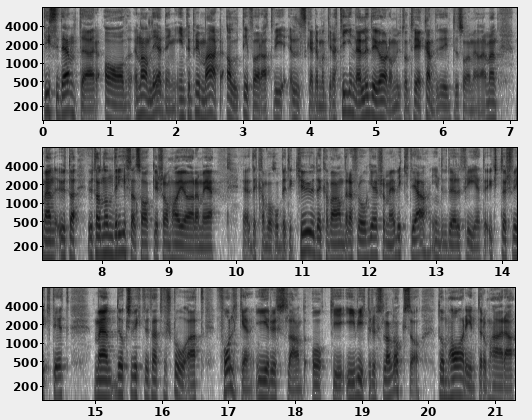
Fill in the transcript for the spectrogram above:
dissidenter av en anledning, inte primärt alltid för att vi älskar demokratin, eller det gör de utan tvekan, det är inte så jag menar, men, men utan, utan de drivs av saker som har att göra med eh, det kan vara hbtq, det kan vara andra frågor som är viktiga. Individuell frihet är ytterst viktigt. Men det är också viktigt att förstå att folken i Ryssland och i, i Vitryssland också, de har inte de här äh,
